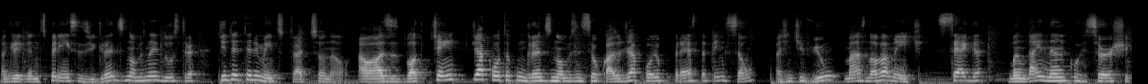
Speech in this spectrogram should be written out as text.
agregando experiências de grandes nomes na indústria de entretenimento tradicional. A Oasis Blockchain já conta com grandes nomes em seu quadro de apoio, presta atenção, a gente viu, mas novamente, Sega, Bandai Namco Research,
